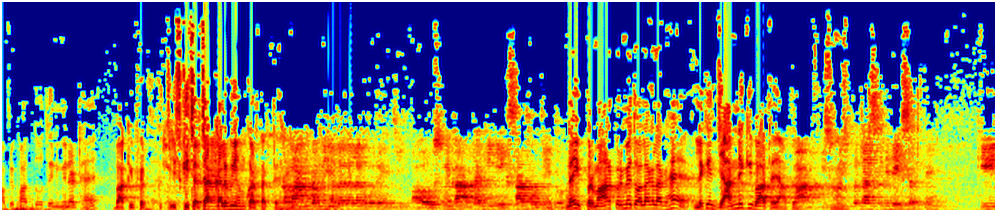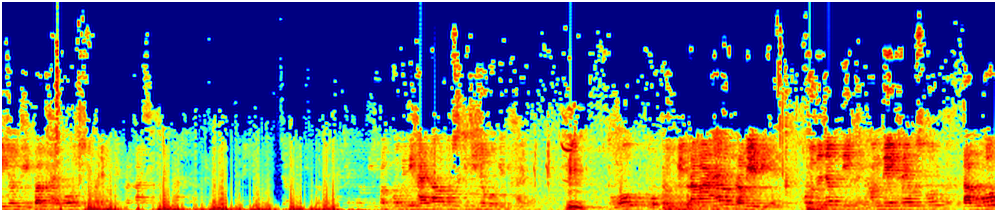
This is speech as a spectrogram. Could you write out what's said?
आपके पास दो तीन मिनट हैं बाकी फिर इसकी चर्चा कल भी हम कर सकते हैं। अलग अलग हो रहे हैं और उसमें कहा था कि एक साथ होते हैं दोनों। नहीं प्रमाण पर में तो अलग अलग हैं लेकिन जानने की बात है यहाँ पे हाँ इसको हाँ। इस प्रकार से भी देख सकते हैं कि जो दीपक है वो स्वयं होता है। जब दीपक वो दीपक को भी दिखाएगा और उसकी चीज़ों को भी दिखाएगा। हम्म। तो वो वो खुद भी प्रमाण है और प्रमेय भी है। खुद जब दिख, हम देख रहे हैं उसको तब वो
